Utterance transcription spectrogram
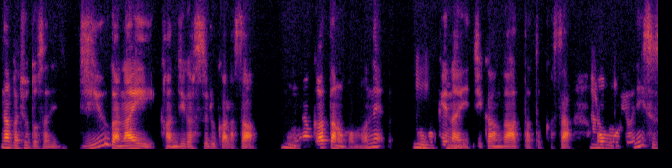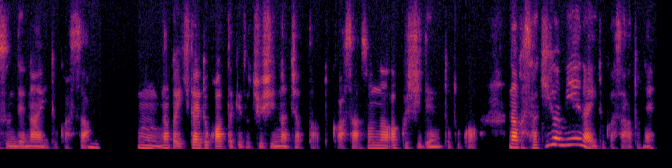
なんかちょっとさ、自由がない感じがするからさ、うんなんかあったのかもね。動けな。い時間があったとかさ、なるほど思う。ように進んでないとかさ、うん、なんか行きたいとこあったけど中止になっちゃったとかさ、そんなアクシデントとか、なんか先が見えないとかさ、あとね、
